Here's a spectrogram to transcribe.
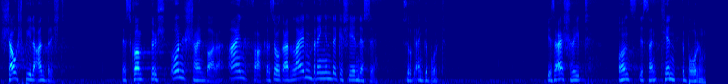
Schauspiele anbricht. Es kommt durch unscheinbare, einfache, sogar leidenbringende Geschehnisse, so wie ein Geburt. Jesaja schrieb, uns ist ein Kind geboren.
